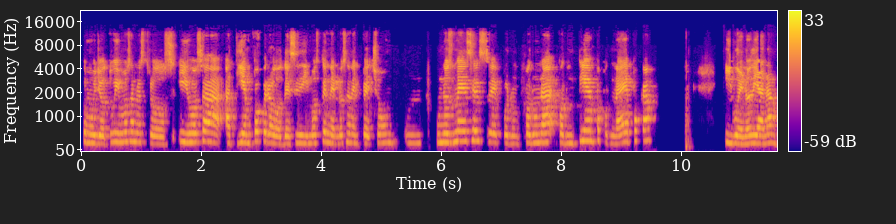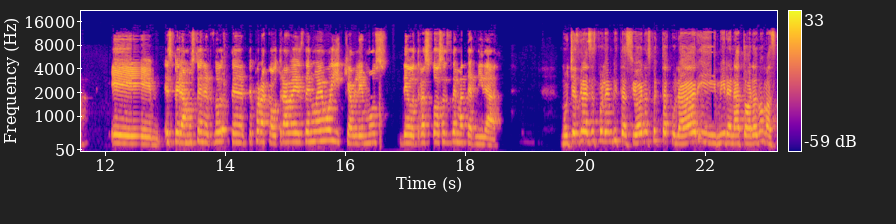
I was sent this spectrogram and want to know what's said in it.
como yo, tuvimos a nuestros hijos a, tiempo, pero decidimos tenerlos en el pecho unos meses, eh, por, por, una, por un tiempo, por una época. Y bueno, Diana, eh, esperamos tener, tenerte por acá otra vez de nuevo y que hablemos de otras cosas de maternidad. Muchas gracias por la invitación, espectacular. Y miren, a todas las mamás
